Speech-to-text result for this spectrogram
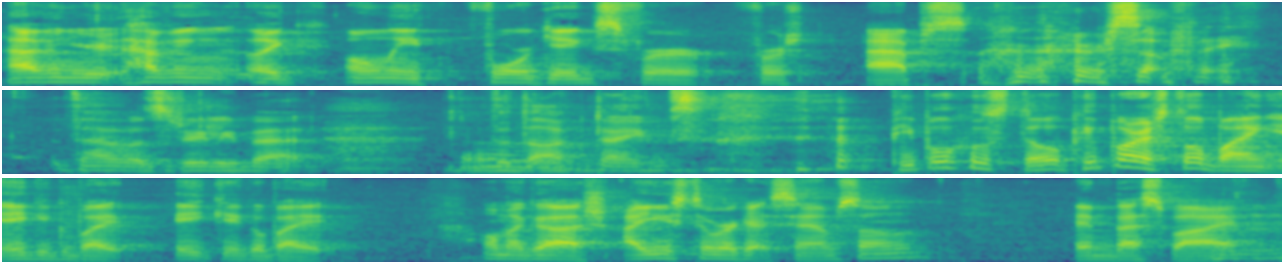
having your having like only four gigs for for apps or something. That was really bad. The dark times. People who still people are still buying eight gigabyte eight gigabyte. Oh my gosh, I used to work at Samsung in Best Buy, mm-hmm.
